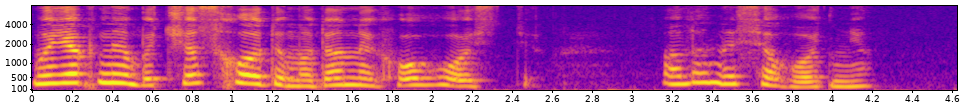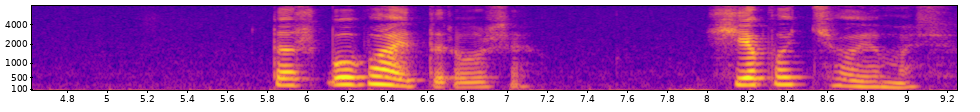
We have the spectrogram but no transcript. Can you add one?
Ми як-небудь ще сходимо до них у гості, але не сьогодні. Тож бувай, друже, ще почуємось.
